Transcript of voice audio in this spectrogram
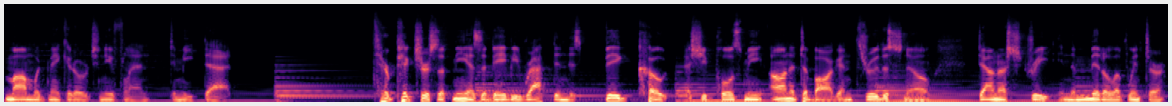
mom would make it over to Newfoundland to meet dad. There are pictures of me as a baby wrapped in this big coat as she pulls me on a toboggan through the snow down our street in the middle of winter.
